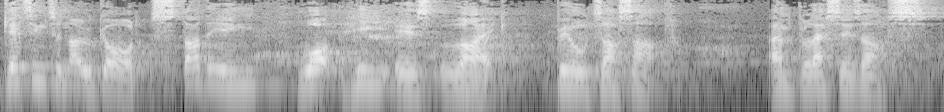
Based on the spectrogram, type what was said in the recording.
Getting to know God, studying what He is like, builds us up and blesses us.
